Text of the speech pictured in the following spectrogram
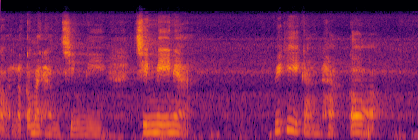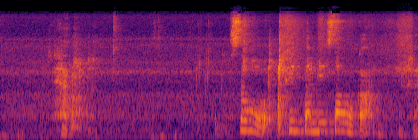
ก่อนแล้วก็มาทำชิ้นนี้ ชิ้นนี้เนี่ยวิธีการถักก็ถัก โซ่ขึ้นต้นด้วยโซ่ก่อนนะคะ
